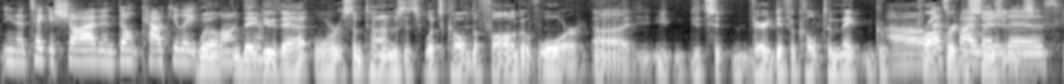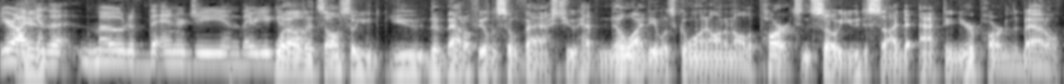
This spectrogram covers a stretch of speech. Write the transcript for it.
you know take a shot and don't calculate Well, long they do that, or sometimes it's what's called the fog of war. Uh, it's very difficult to make gr- Oh, proper decisions. what it is. You're like And- in the mode of the energy, and there you go. Well, it's also you. You the battlefield is so vast, you have no idea what's going on in all the parts, and so you decide to act in your part of the battle,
